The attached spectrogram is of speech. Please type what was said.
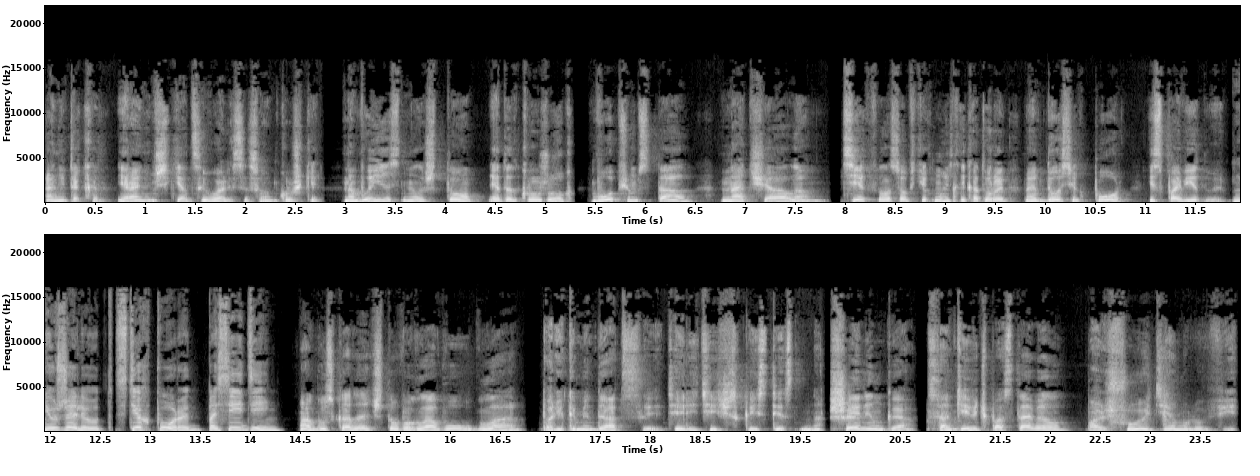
Они так иронически отзывались о своем кружке. Но выяснилось, что этот кружок, в общем, стал началом тех философских мыслей, которые до сих пор исповедуем. Неужели вот с тех пор и по сей день? Могу сказать, что во главу угла по рекомендации теоретической, естественно, Шеллинга Станкевич поставил большую тему любви.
